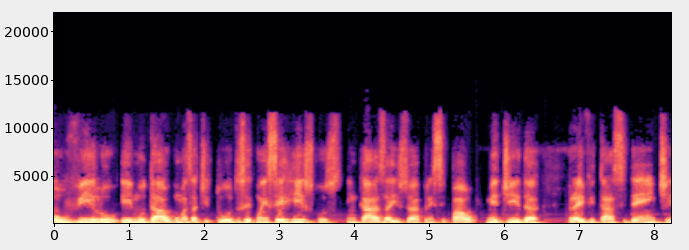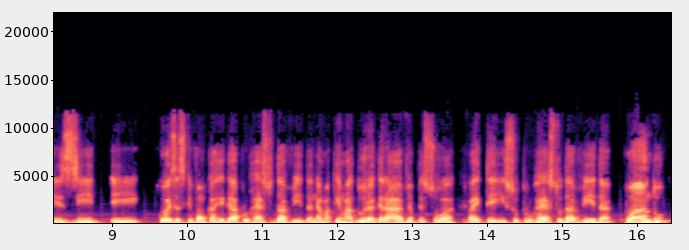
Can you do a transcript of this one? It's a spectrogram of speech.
ouvi-lo e mudar algumas atitudes, reconhecer riscos em casa, isso é a principal medida para evitar acidentes e, e coisas que vão carregar para o resto da vida, né? Uma queimadura grave, a pessoa vai ter isso para o resto da vida quando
